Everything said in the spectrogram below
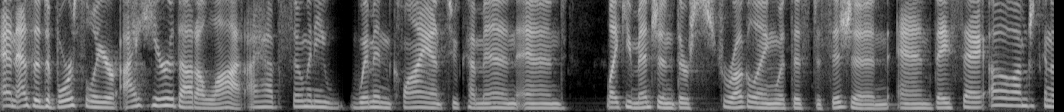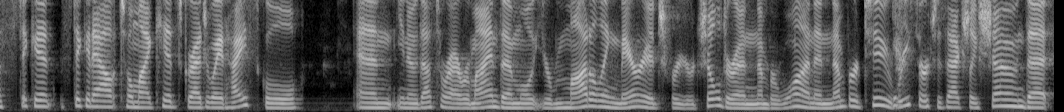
And as a divorce lawyer, I hear that a lot. I have so many women clients who come in and like you mentioned, they're struggling with this decision and they say, "Oh, I'm just going to stick it stick it out till my kids graduate high school." And you know, that's where I remind them, well, you're modeling marriage for your children, number 1, and number 2, yeah. research has actually shown that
